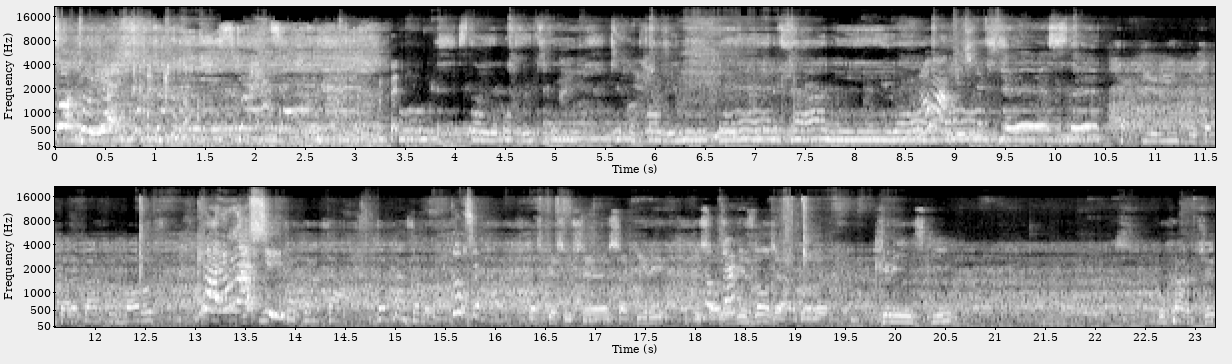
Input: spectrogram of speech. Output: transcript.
to. Co to jest? Romantyczny wstęp. Shakiri, wyszedł daleko Artur Borus. Grają nasi! Co klasa, co klasa był? Dobrze. Pospieszył się Shakiri, myślał, Dobrze. że nie zdąży Artur. Zieliński. Kucharczyk.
